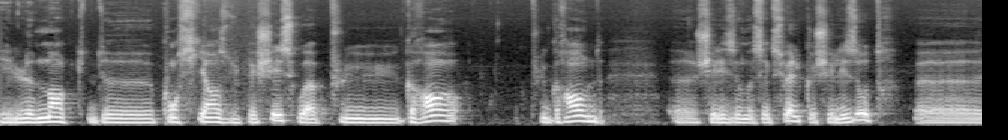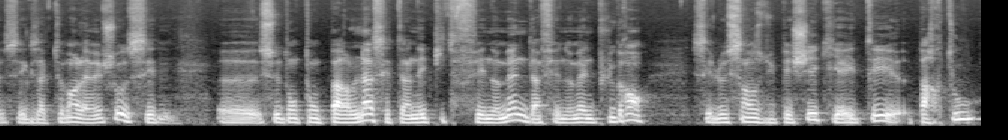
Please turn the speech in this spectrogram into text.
et le manque de conscience du péché soient plus grands, plus grandes euh, chez les homosexuels que chez les autres. Euh, c'est exactement la même chose. C'est, euh, ce dont on parle là, c'est un épiphénomène d'un phénomène plus grand. C'est le sens du péché qui a été partout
